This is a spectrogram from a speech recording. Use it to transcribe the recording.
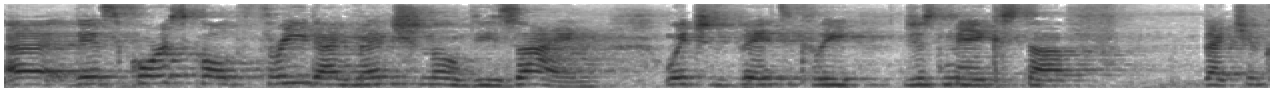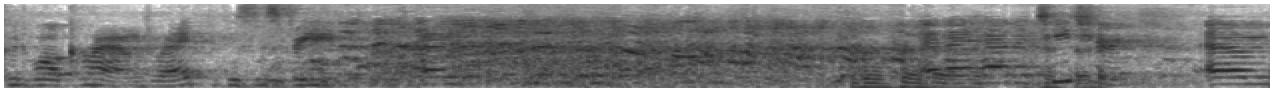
uh, this course called Three Dimensional Design, which is basically just make stuff that you could walk around, right? Because it's three. And, and I had a teacher um,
